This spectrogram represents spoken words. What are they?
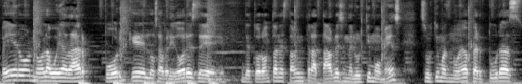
pero no la voy a dar porque los abridores de, Toronto han estado intratables en el último mes. Las últimas nueve aperturas,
